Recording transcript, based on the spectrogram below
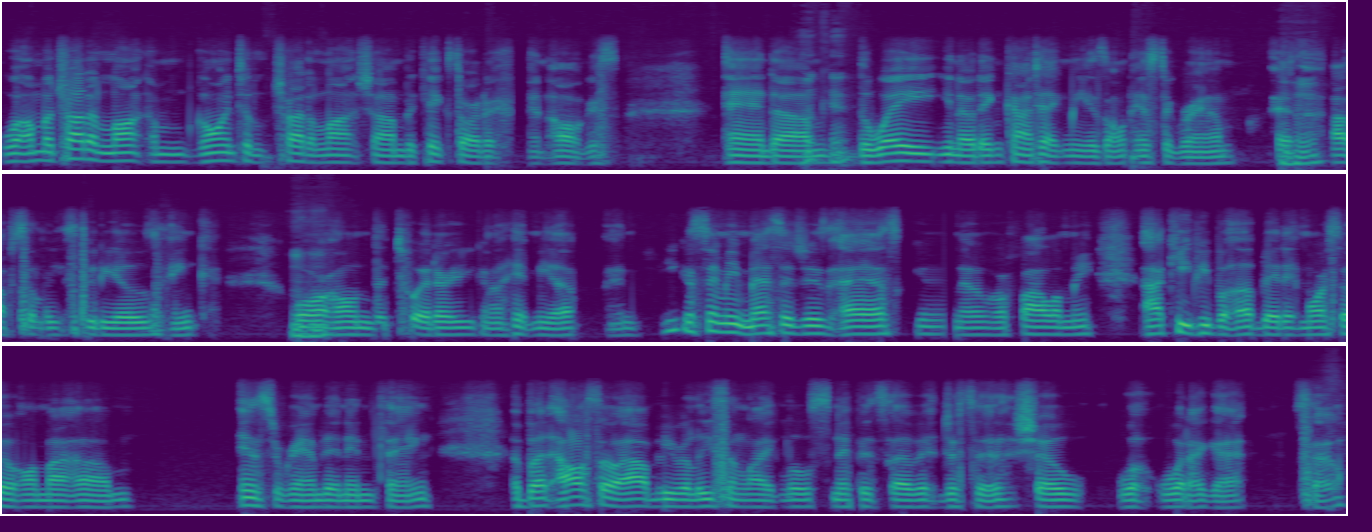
well I'm gonna try to launch I'm going to try to launch um the Kickstarter in August. And um Okay. the way, you know, they can contact me is on Instagram at Mhm. Obsolete Studios Inc. Or Mm-hmm. on the Twitter, you can hit me up and you can send me messages, ask, you know, or follow me. I keep people updated more so on my um Instagram than anything. But also I'll be releasing like little snippets of it just to show what what I got. So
